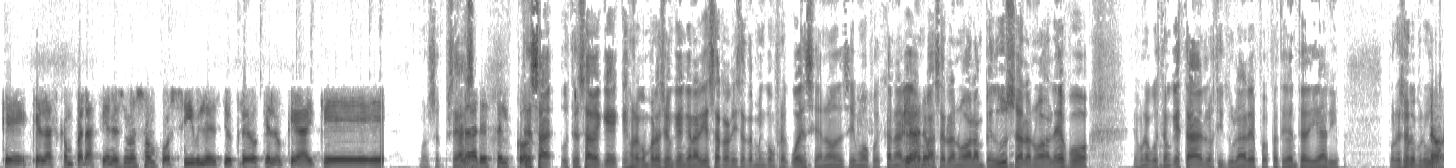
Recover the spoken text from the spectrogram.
que, que las comparaciones no son posibles. Yo creo que lo que hay que usted, sabe, que, es una comparación que en Canarias se realiza también con frecuencia, ¿no? Decimos, pues Canarias va a ser la nueva Lampedusa, la nueva Lesbos, es una cuestión que está en los titulares pues prácticamente a diario. Por eso le pregunto.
